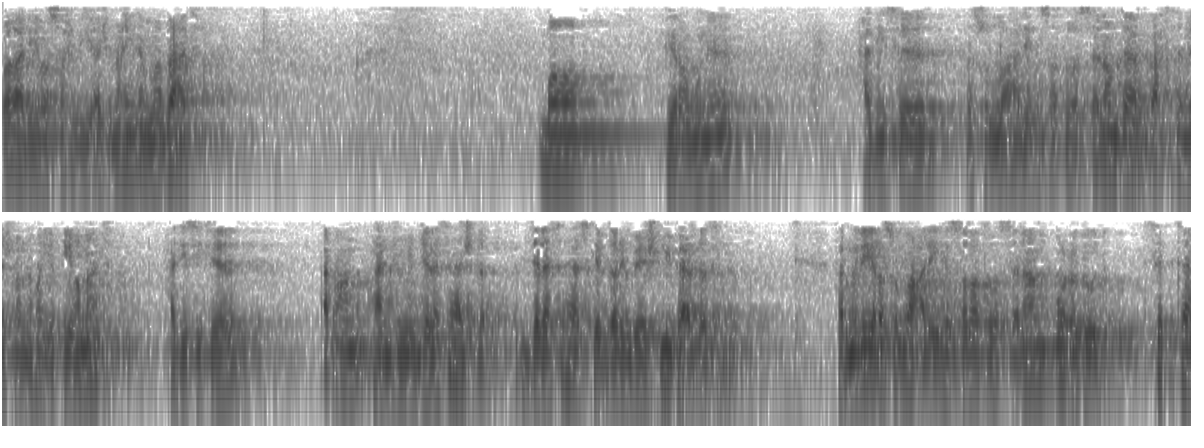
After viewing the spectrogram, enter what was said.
وآله وصحبه أجمعين أما بعد. ما پیرامون حدیث رسول الله علیه السلام در بحث نشانه های قیامت حدیثی که الان پنجمین جلسه هست که داریم بهش می‌پردازیم. فرموده رسول الله علیه السلام اعدد ستا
